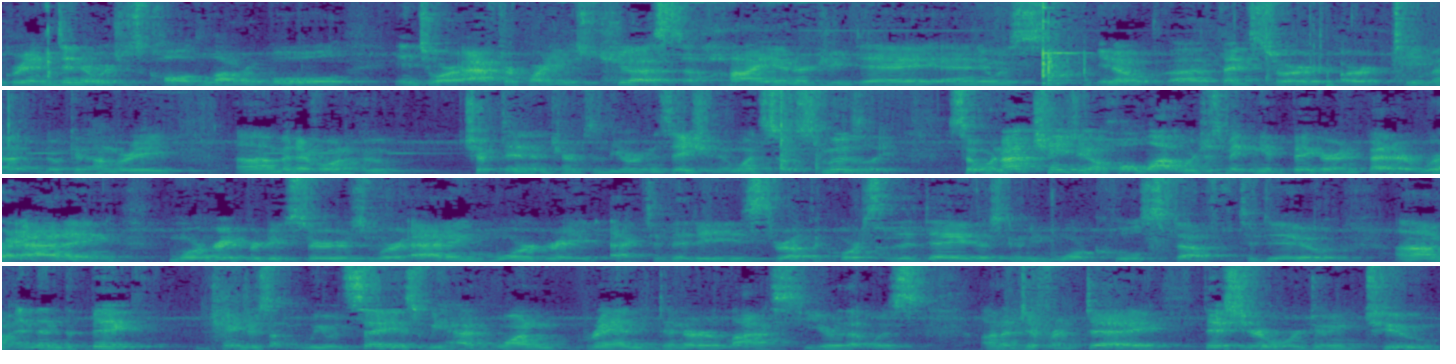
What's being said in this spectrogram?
grand dinner, which is called La Reboule, into our after party. It was just a high energy day, and it was you know uh, thanks to our, our team at No Kid Hungry um, and everyone who chipped in in terms of the organization. It went so smoothly. So we're not changing a whole lot. We're just making it bigger and better. We're Right. adding more great producers. We're adding more great activities throughout the course of the day. There's going to be more cool stuff to do. Um, and then the big changes we would say is we had one grand dinner last year that was on a different day. This year we're doing two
